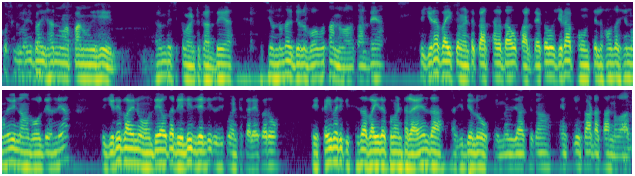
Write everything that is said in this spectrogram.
ਕੁਝ ਜਿਹੜੇ ਭਾਈ ਸਾਨੂੰ ਆਪਾਂ ਨੂੰ ਇਹ ਫਿਲਮ ਵਿੱਚ ਕਮੈਂਟ ਕਰਦੇ ਆ। ਅਸੀਂ ਉਹਨਾਂ ਦਾ ਦਿਲ ਬਹੁਤ ਬਹੁਤ ਧੰਨਵਾਦ ਕਰਦੇ ਆ। ਤੇ ਜਿਹੜਾ ਬਾਈ ਕਮੈਂਟ ਕਰ ਸਕਦਾ ਉਹ ਕਰਦਿਆ ਕਰੋ। ਜਿਹੜਾ ਫੋਨ ਤੇ ਲਿਖਾਉਂਦਾ ਸੀ ਉਹਨਾਂ ਦੇ ਵੀ ਨਾਮ ਬੋਲਦੇ ਹੁੰਦੇ ਆ। ਤੇ ਜਿਹੜੇ ਬਾਈ ਨੂੰ ਆਉਂਦੇ ਆ ਉਹ ਤਾਂ ਡੇਲੀ ਡੇਲੀ ਤੁਸੀਂ ਕਮੈਂਟ ਕਰਿਆ ਕਰੋ। ਤੇ ਕਈ ਵਾਰੀ ਕਿਸੇ ਦਾ ਬਾਈ ਦਾ ਕਮੈਂਟ ਰਹਿ ਜਾਂਦਾ ਅਸੀਂ ਦਿਲੋਂ ਮਿਲ ਜਾ ਸਕਾਂ। ਥੈਂਕ ਯੂ ਤੁਹਾਡਾ ਧੰਨਵਾਦ।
